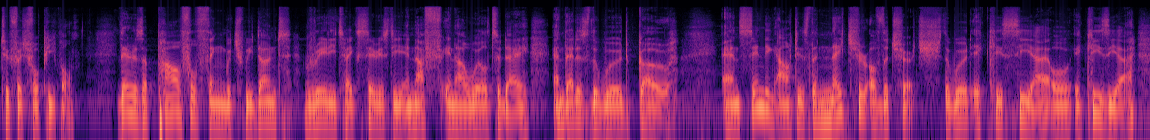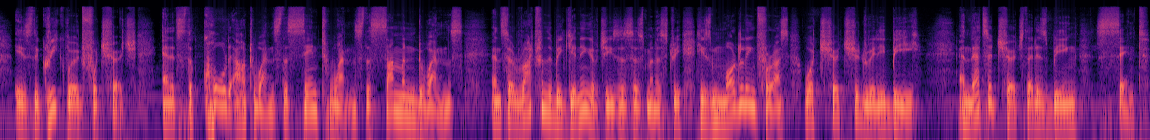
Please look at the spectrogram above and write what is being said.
to fish for people. There is a powerful thing which we don't really take seriously enough in our world today, and that is the word go. And sending out is the nature of the church. The word ecclesia or ecclesia is the Greek word for church. And it's the called out ones, the sent ones, the summoned ones. And so, right from the beginning of Jesus' ministry, he's modeling for us what church should really be. And that's a church that is being sent.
